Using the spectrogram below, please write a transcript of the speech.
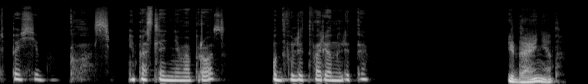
Спасибо. Класс. И последний вопрос. Удовлетворен ли ты? И да, и нет.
